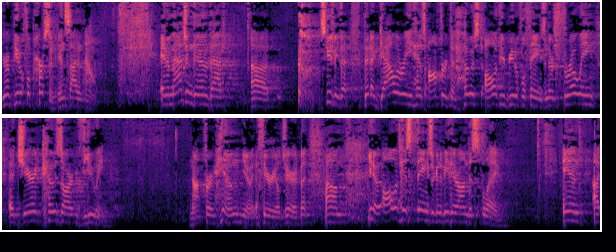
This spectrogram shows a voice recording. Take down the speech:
You're a beautiful person inside and out. And imagine then that, uh, excuse me, that, that a gallery has offered to host all of your beautiful things, and they're throwing a Jared Kozart viewing. Not for him, you know, ethereal Jared, but, um, you know, all of his things are going to be there on display. And uh,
